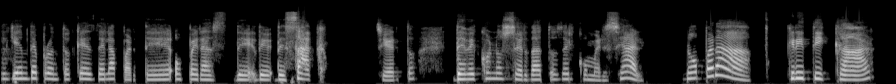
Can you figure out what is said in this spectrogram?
Alguien de pronto que es de la parte operas de, de, de SAC, ¿cierto? Debe conocer datos del comercial, no para criticar,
